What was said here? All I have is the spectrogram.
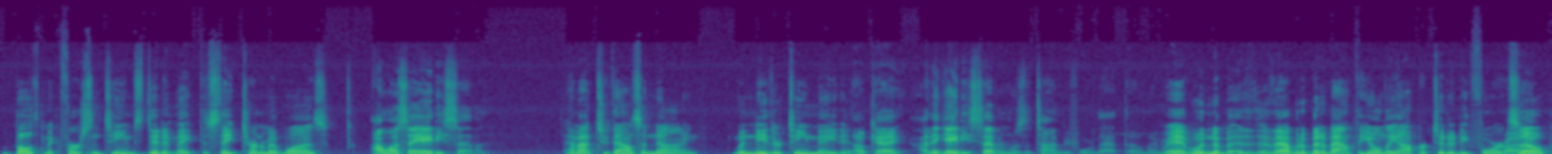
both McPherson teams didn't make the state tournament was? I want to say 87. How about 2009 when neither team made it? Okay, I think 87 was the time before that, though. Maybe. It wouldn't have. Been, that would have been about the only opportunity for it. Right. So.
